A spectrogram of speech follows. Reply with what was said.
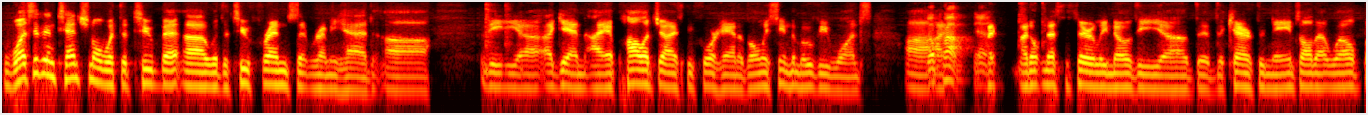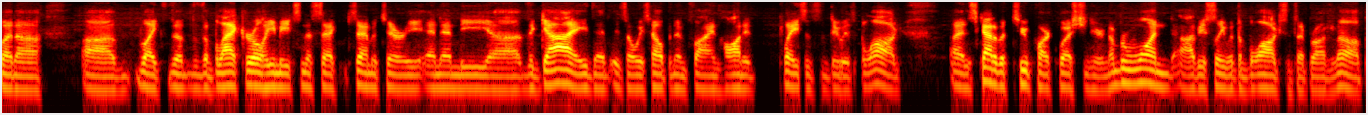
Was it intentional with the two be- uh, with the two friends that Remy had? Uh, the uh, again, I apologize beforehand. I've only seen the movie once. Uh, no problem. Yeah. I, I, don't necessarily know the, uh, the the character names all that well, but uh, uh, like the the black girl he meets in the sec- cemetery, and then the uh, the guy that is always helping him find haunted places to do his blog uh, it's kind of a two part question here. Number one, obviously, with the blog, since I brought it up,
